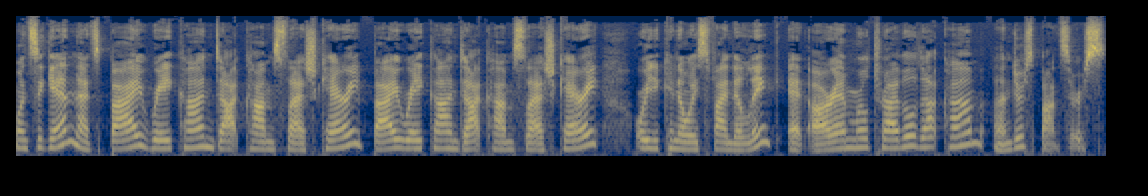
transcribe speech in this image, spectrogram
Once again, that's buyraycon.com slash carry, buyraycon.com slash carry, or you can always find a link at rmworldtravel.com under sponsors.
